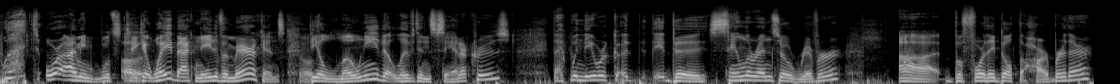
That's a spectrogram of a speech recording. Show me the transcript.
what? Or I mean, let's take uh, it way back. Native Americans, uh, the Ohlone that lived in Santa Cruz, like when they were the San Lorenzo River. Uh, before they built the harbor there,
